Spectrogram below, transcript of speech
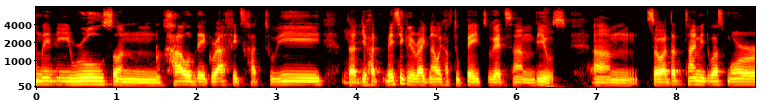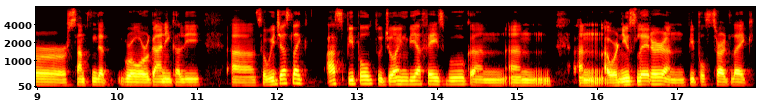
many rules on how the graphics had to be yeah. that you had basically right now you have to pay to get some views. Um, so at that time it was more something that grow organically. Uh, so we just like asked people to join via facebook and and and our newsletter and people start like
